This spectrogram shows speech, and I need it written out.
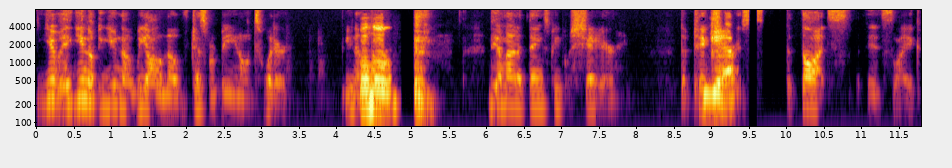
you you know you know we all know just from being on twitter you know mm-hmm. the amount of things people share the pictures yeah. the thoughts it's like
